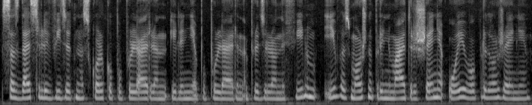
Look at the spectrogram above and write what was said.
создатели видят, насколько популярен или не популярен определенный фильм и, возможно, принимают решение о его продолжении.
